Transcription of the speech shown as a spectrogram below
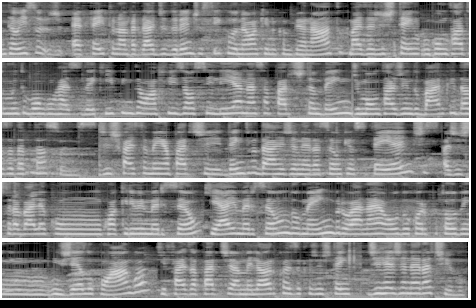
Então isso é feito na verdade durante o ciclo, não aqui no campeonato, mas a gente tem um contato muito bom com o resto da equipe, então a FIS auxilia nessa parte também de montagem do barco e das adaptações. A gente faz também a parte dentro da regeneração que eu citei antes, a gente trabalha com, com a crioimersão, que é a imersão do membro, né, ou do corpo todo em, em gelo com água, que faz a parte, a melhor coisa que a gente tem de regenerativo.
